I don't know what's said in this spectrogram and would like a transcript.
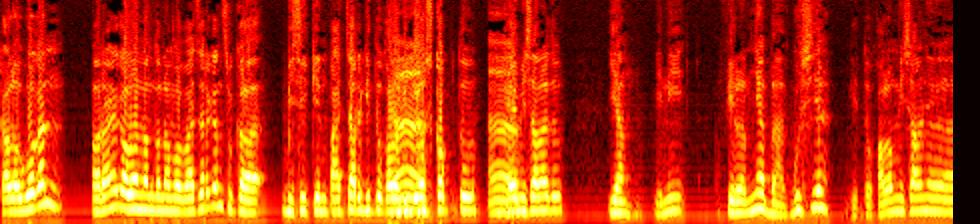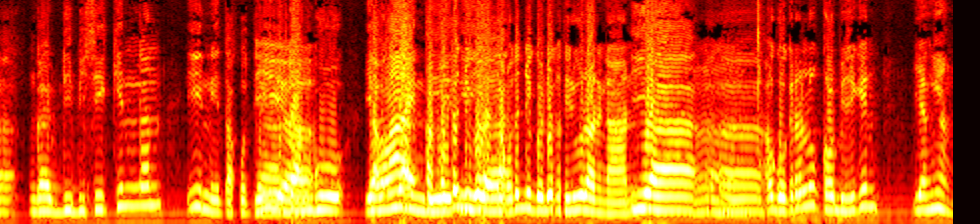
kalau gua kan orangnya kalau nonton sama pacar kan suka bisikin pacar gitu kalau di Ah. bioskop tuh. Ah. Kayak misalnya tuh, "Yang ini filmnya bagus ya." gitu. Kalau misalnya nggak dibisikin kan ini takutnya Iya. ganggu yang Takutnya- lain takutnya Dit. juga Iya. takutnya juga dia ketiduran kan Iya, Hmm. heeh. oh gue kira lu kalau bisikin yang yang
